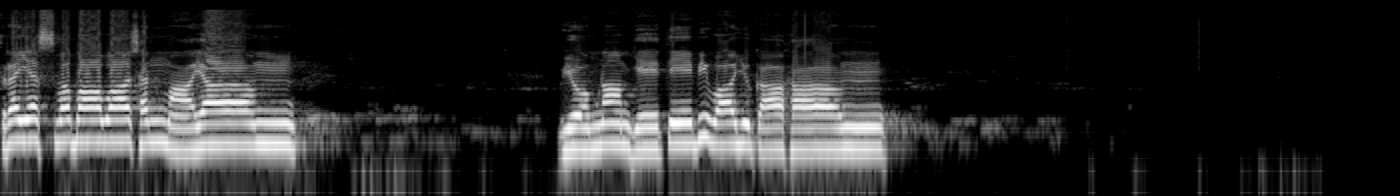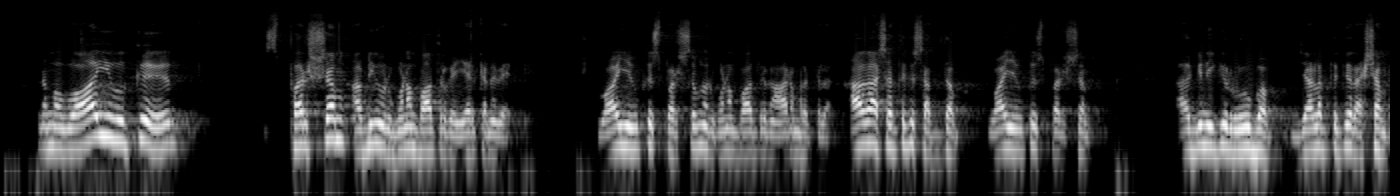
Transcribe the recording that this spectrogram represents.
त्रयस्वभावा सन्मायां व्योम्नां ये तेऽपि वायुकाः நம்ம வாயுவுக்கு ஸ்பர்ஷம் அப்படின்னு ஒரு குணம் பார்த்துருக்கோம் ஏற்கனவே. வாயுவுக்கு ஸ்பர்ஷம்னு ஒரு குணம் பார்த்துருக்கோம் ஆரம்பத்தில். ஆகாசத்துக்கு சப்தம் வாயுவுக்கு ஸ்பர்ஷம் அக்னிக்கு ரூபம் ஜலத்துக்கு ரஷம்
